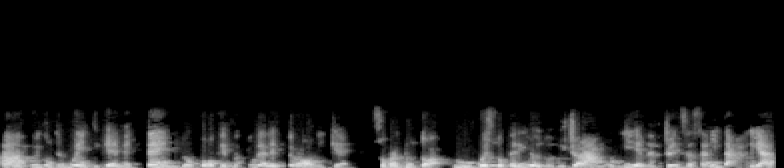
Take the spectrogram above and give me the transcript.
a quei contribuenti che emettendo poche fatture elettroniche, soprattutto in questo periodo diciamo di emergenza sanitaria,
